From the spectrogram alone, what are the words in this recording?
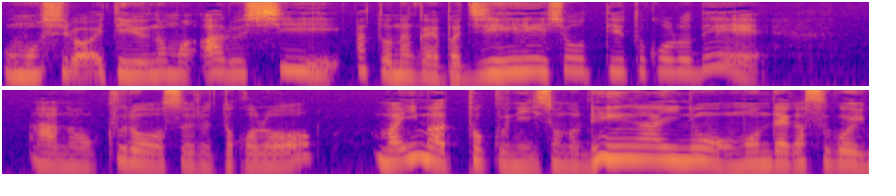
面白いっていうのもあるしあとなんかやっぱ自閉症っていうところで。あの苦労するところ、まあ、今特にその恋愛の問題がすごい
